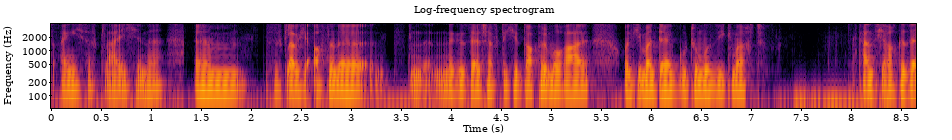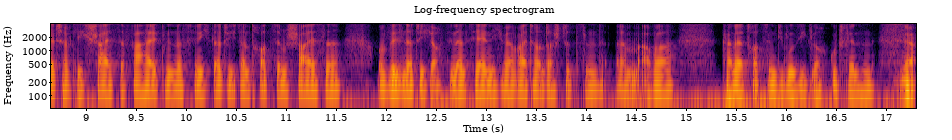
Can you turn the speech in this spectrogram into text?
ist eigentlich das Gleiche, ne? Ähm, das ist, glaube ich, auch so eine, eine gesellschaftliche Doppelmoral und jemand, der gute Musik macht, kann sich auch gesellschaftlich scheiße verhalten. Das finde ich natürlich dann trotzdem scheiße und will natürlich auch finanziell nicht mehr weiter unterstützen, ähm, aber kann er trotzdem die Musik noch gut finden. Ja.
